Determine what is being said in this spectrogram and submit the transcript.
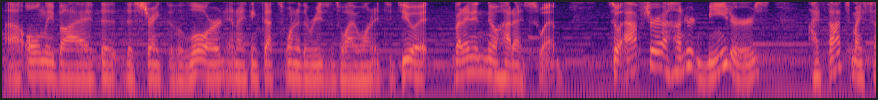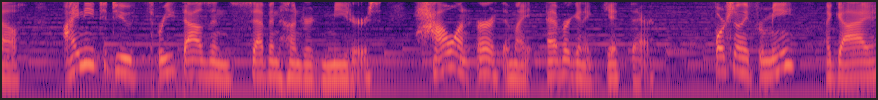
Uh, only by the, the strength of the Lord. And I think that's one of the reasons why I wanted to do it. But I didn't know how to swim. So after 100 meters, I thought to myself, I need to do 3,700 meters. How on earth am I ever going to get there? Fortunately for me, a guy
